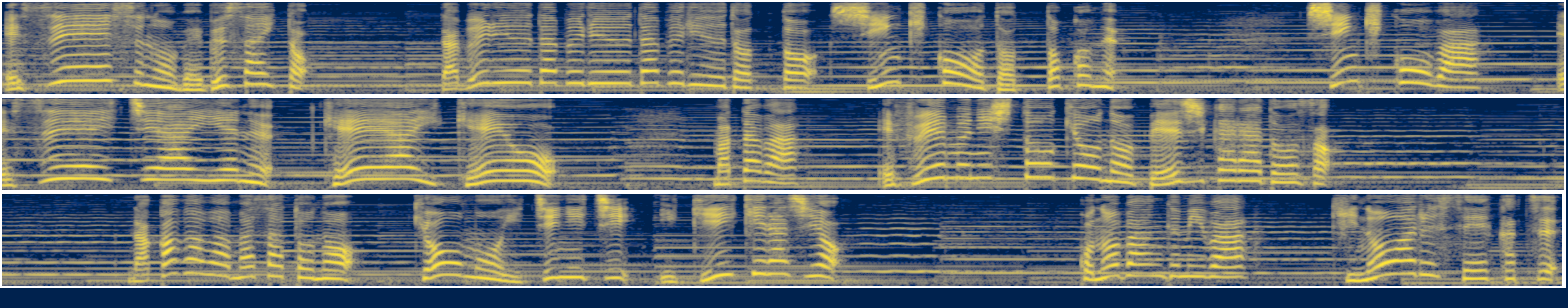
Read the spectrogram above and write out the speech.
SAS のウェブサイト www. 新機構 .com 新機構は SHINKIKO または FM 西東京のページからどうぞ中川雅人の今日も一日生き生きラジオこの番組は気のある生活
